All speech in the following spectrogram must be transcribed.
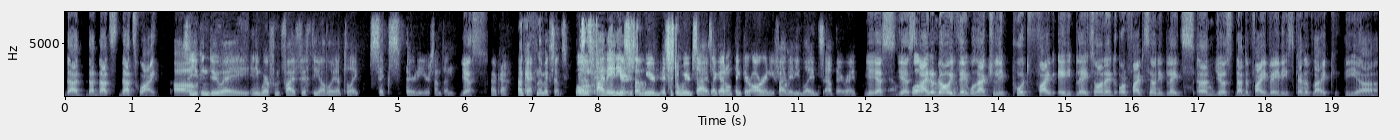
that that that's that's why. Um, so you can do a anywhere from 550 all the way up to like 630 or something. yes. Okay. Okay, that makes sense. Because Well, it's 580 is here's just a weird. It's just a weird size. Like I don't think there are any 580 blades out there, right? Yes, yes. Well- I don't know if they will actually put 580 blades on it or 570 blades, and just that the 580 is kind of like the uh,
